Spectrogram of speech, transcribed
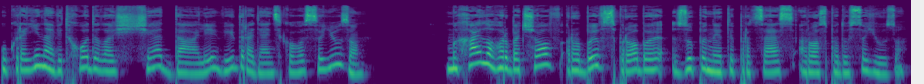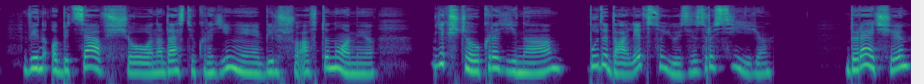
Україна відходила ще далі від Радянського Союзу. Михайло Горбачов робив спроби зупинити процес розпаду Союзу. Він обіцяв, що надасть Україні більшу автономію, якщо Україна буде далі в союзі з Росією. До речі,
